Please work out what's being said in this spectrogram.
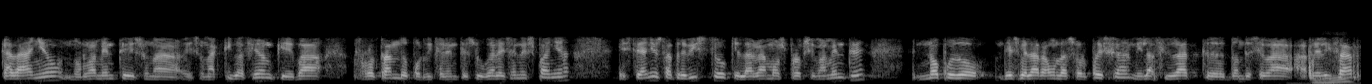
cada año. Normalmente es una, es una activación que va rotando por diferentes lugares en España. Este año está previsto que la hagamos próximamente. No puedo desvelar aún la sorpresa ni la ciudad eh, donde se va a realizar,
